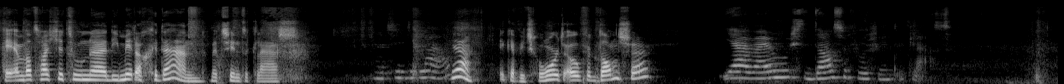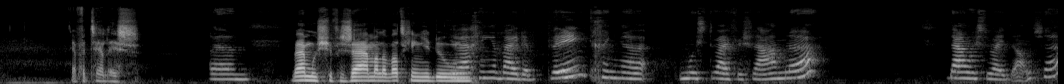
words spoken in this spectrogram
Hey, en wat had je toen eh, die middag gedaan met Sinterklaas? Met Sinterklaas. Ja, ik heb iets gehoord over dansen. Ja, wij moesten dansen voor Sinterklaas. Ja, vertel eens. Ehm, Waar moest je verzamelen? Wat ging je doen? wij gingen bij de Brink, gingen, moesten wij verzamelen. Daar moesten wij dansen.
